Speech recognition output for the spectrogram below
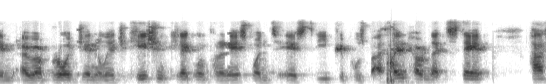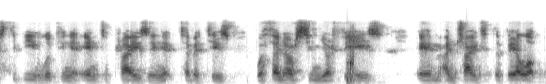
um, our broad general education curriculum for our S1 to S3 pupils, but I think our next step has to be looking at enterprising activities within our senior phase um, and trying to develop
